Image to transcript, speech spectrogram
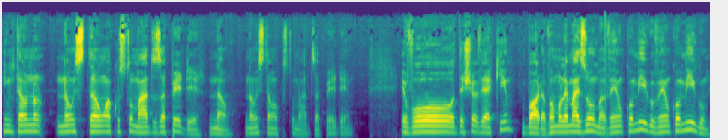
então não, não estão acostumados a perder. Não, não estão acostumados a perder. Eu vou. Deixa eu ver aqui. Bora, vamos ler mais uma. Venham comigo, venham comigo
